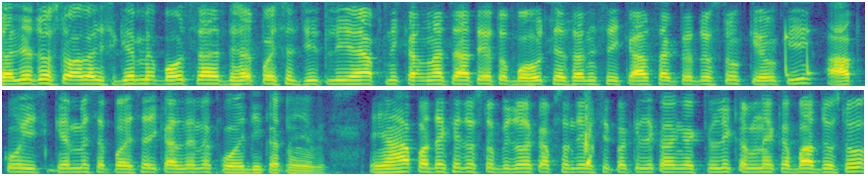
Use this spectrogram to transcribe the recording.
चलिए दोस्तों, अगर इस गेम में बहुत सारे ढेर पैसे जीत लिए हैं, आप निकालना चाहते हैं तो बहुत ही आसानी से निकाल सकते हो दोस्तों, क्योंकि आपको इस गेम में से पैसे निकालने में कोई दिक्कत नहीं होगी। यहाँ पर देखिए दोस्तों विड्रॉल का ऑप्शन दिया, उसी पर क्लिक करेंगे। क्लिक करने के बाद दोस्तों,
